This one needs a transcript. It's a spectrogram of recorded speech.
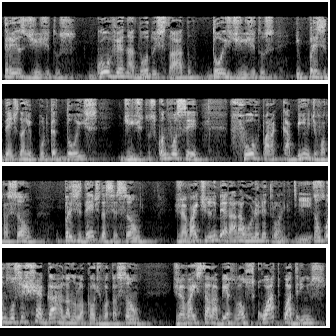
três dígitos, governador do estado, dois dígitos e presidente da república, dois dígitos. Quando você for para a cabine de votação, o presidente da sessão já vai te liberar a urna eletrônica. Então, quando você chegar lá no local de votação, já vai estar aberto lá os quatro quadrinhos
